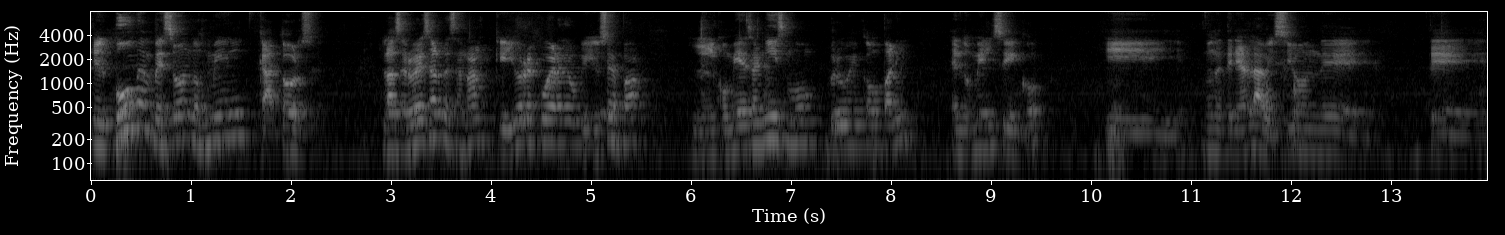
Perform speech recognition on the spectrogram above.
El boom empezó en 2014. La cerveza artesanal que yo recuerde o que yo sepa, comienza en Istmo Brewing Company en 2005 y donde tenían la visión de, de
